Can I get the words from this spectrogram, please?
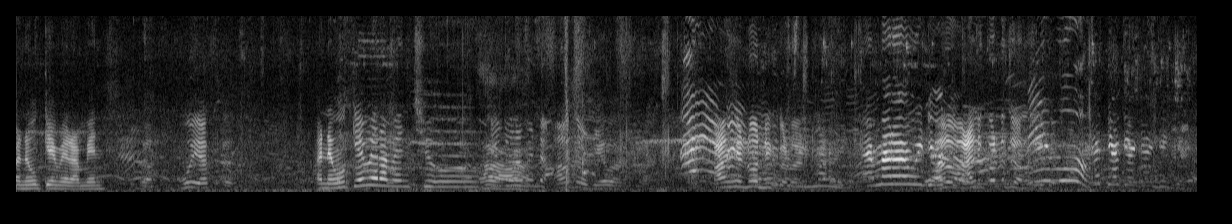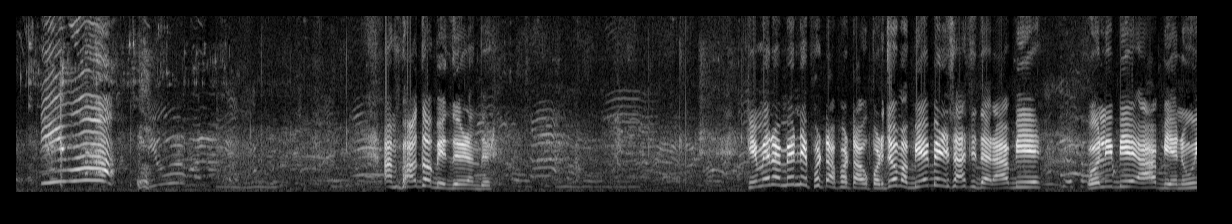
અને હું કેમેરામેન હું એક્ટર અને હું કેમેરામેન છું. કેમેરામેનને આગળ રહેવાનું. આને નો નીકળવાનું. અમારા હાલો આને કોને જવાનું? આમ ભાગો બે દેડ અંદર. કેમેરામેન ને ફટાફટ આવું પડે. જો બે બે સાથીદાર આ બે ઓલી બે આ બે ને હું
